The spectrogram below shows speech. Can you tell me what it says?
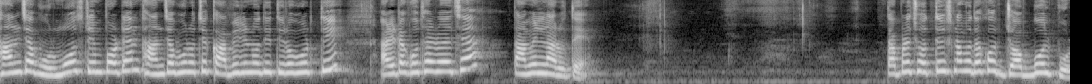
থাঞ্জাভুর মোস্ট ইম্পর্ট্যান্ট থাঞ্জাভুর হচ্ছে কাবেরী নদীর তীরবর্তী, আর এটা কোথায় রয়েছে? তামিলনাড়ুতে। তারপরে ছত্রিশ নম্বর দেখো, জব্বলপুর।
